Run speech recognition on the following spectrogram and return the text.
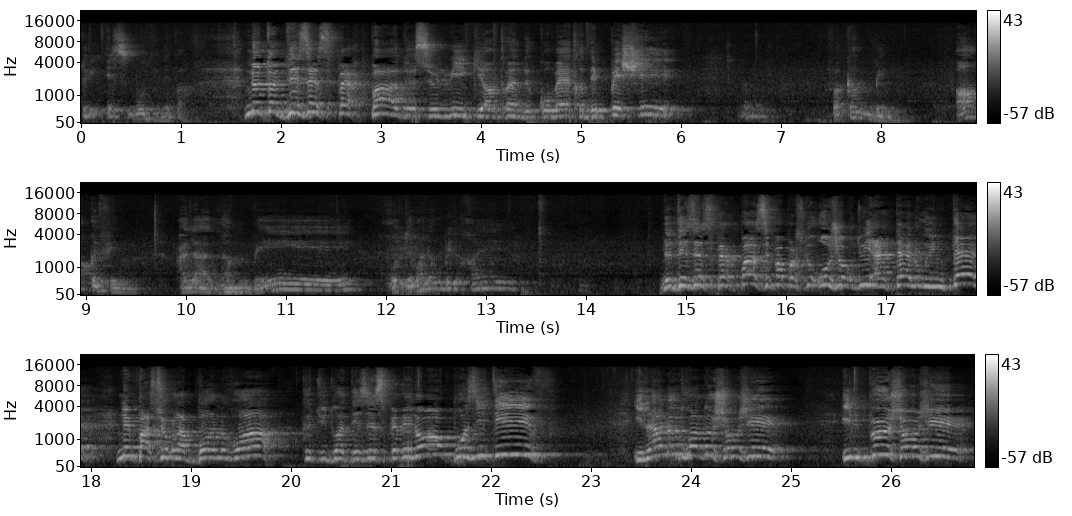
tu'yis mudhneba. Ne te désespère pas de celui qui est en train de commettre des péchés. فكم من عاقف على ذنبه ne désespère pas, c'est pas parce qu'aujourd'hui un tel ou une telle n'est pas sur la bonne voie que tu dois désespérer. Non, positif. Il a le droit de changer. Il peut changer.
